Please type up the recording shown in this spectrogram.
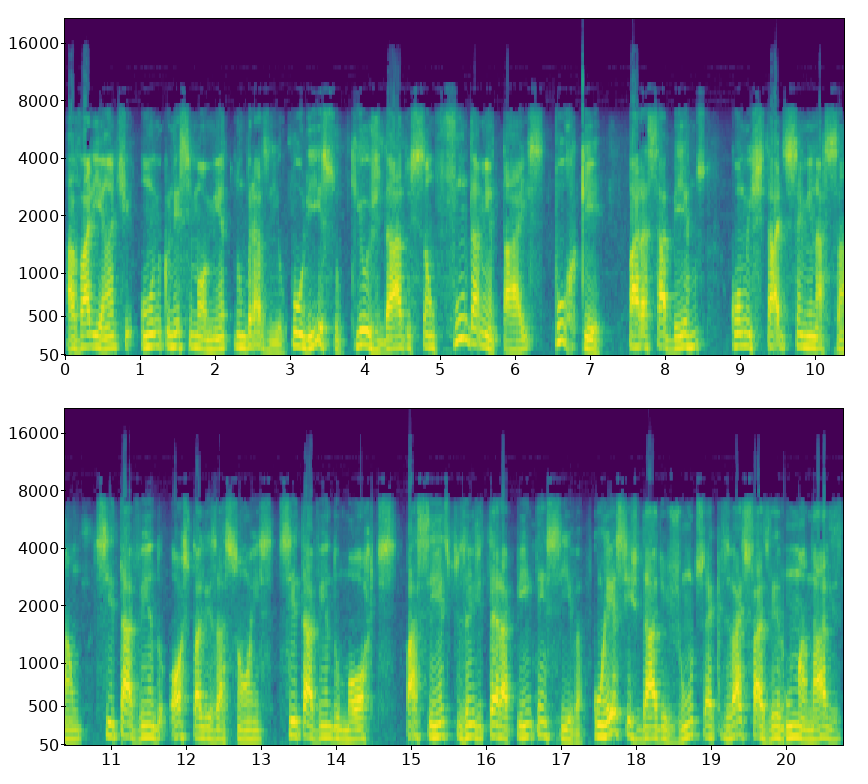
a variante único nesse momento no Brasil. Por isso que os dados são fundamentais, porque para sabermos como está a disseminação, se está havendo hospitalizações, se está havendo mortes, pacientes precisando de terapia intensiva. Com esses dados juntos é que vai fazer uma análise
